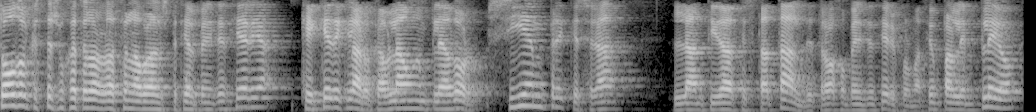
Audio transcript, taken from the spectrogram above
todo el que esté sujeto a la relación laboral especial penitenciaria, que quede claro que habla un empleador siempre que será la entidad estatal de trabajo penitenciario y formación para el empleo,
